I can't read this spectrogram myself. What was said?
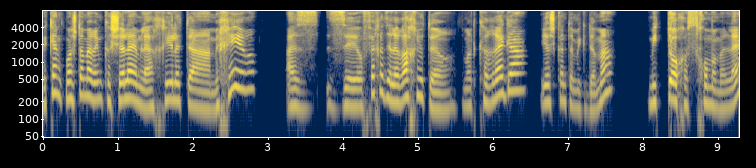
וכן, כמו שאתה אומר, אם קשה להם להכיל את המחיר, אז זה הופך את זה לרך יותר. זאת אומרת, כרגע יש כאן את המקדמה, מתוך הסכום המלא,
